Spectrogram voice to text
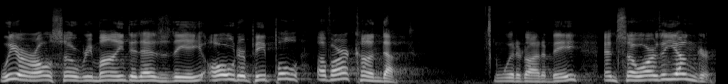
We are also reminded as the older people of our conduct and what it ought to be, and so are the younger.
